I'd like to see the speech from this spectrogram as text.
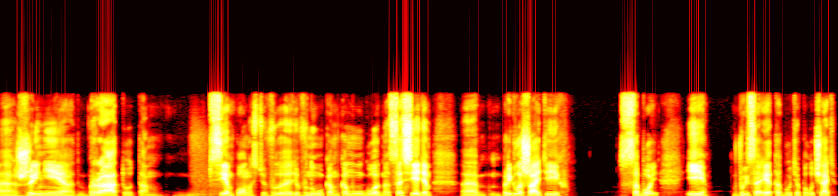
э, жене, брату, там, всем полностью, э, внукам, кому угодно, соседям, э, приглашайте их с собой и вы за это будете получать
